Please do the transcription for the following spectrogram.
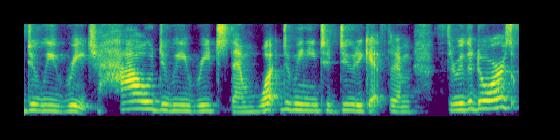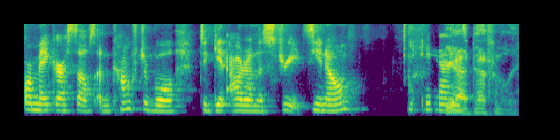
do we reach? How do we reach them? What do we need to do to get them through the doors or make ourselves uncomfortable to get out on the streets, you know? And yeah, definitely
